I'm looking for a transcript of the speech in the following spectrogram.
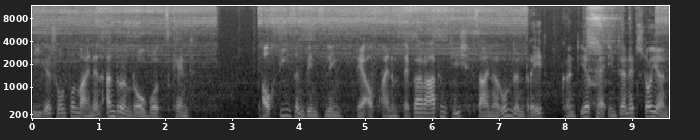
die ihr schon von meinen anderen Robots kennt. Auch diesen Winzling, der auf einem separaten Tisch seine Runden dreht, könnt ihr per Internet steuern,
